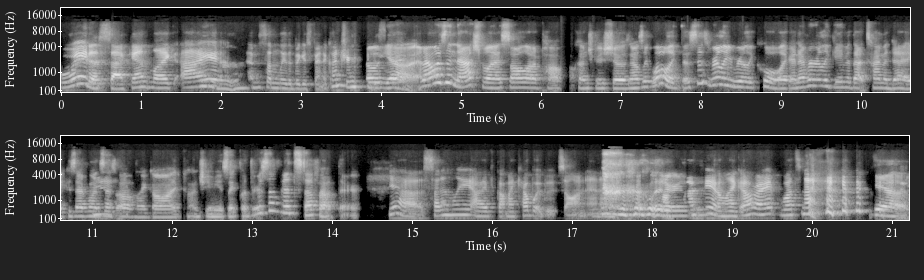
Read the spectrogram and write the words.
wait a second. Like I am suddenly the biggest fan of country music. Oh yeah. And I was in Nashville and I saw a lot of pop country shows and I was like, whoa, like this is really, really cool. Like I never really gave it that time of day because everyone yeah. says, oh my God, country music, but there's some good stuff out there yeah, suddenly I've got my cowboy boots on and I'm, Literally. I'm like, all right, what's next? yeah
